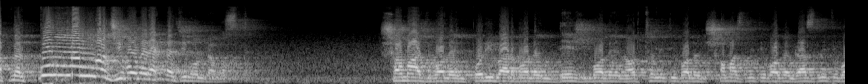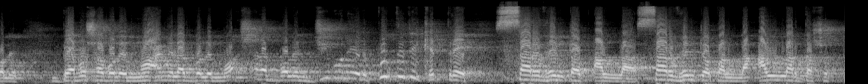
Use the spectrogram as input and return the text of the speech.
আপনার পূর্ণাঙ্গ জীবনের একটা জীবন ব্যবস্থা। সমাজ বলেন, পরিবার বলেন, দেশ বলেন, অর্থনীতি বলেন, সমাজনীতি বলেন, রাজনীতি বলেন, ব্যবসা বলেন, মহামেলাত বলেন, মহাসারাত বলেন, জীবনের প্রতিটি ক্ষেত্রে servant of Allah servant of Allah আল্লাহর দাসত্ব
